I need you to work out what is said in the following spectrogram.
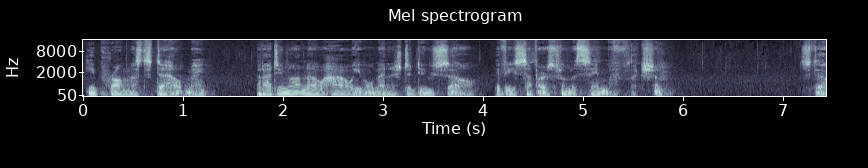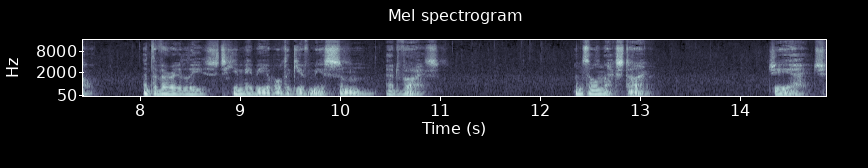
He promised to help me but I do not know how he will manage to do so if he suffers from the same affliction. Still, at the very least, he may be able to give me some advice. Until next time, GH.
